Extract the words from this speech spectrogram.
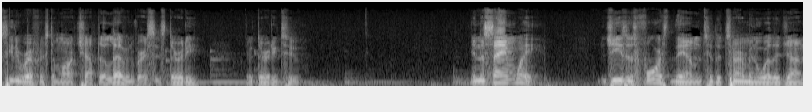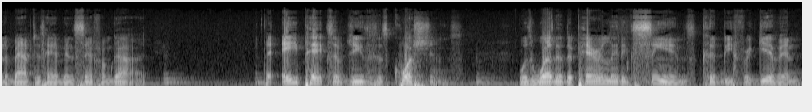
See the reference to Mark chapter 11, verses 30 through 32. In the same way, Jesus forced them to determine whether John the Baptist had been sent from God. The apex of Jesus' questions was whether the paralytic's sins could be forgiven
